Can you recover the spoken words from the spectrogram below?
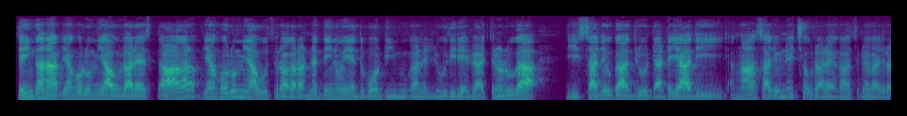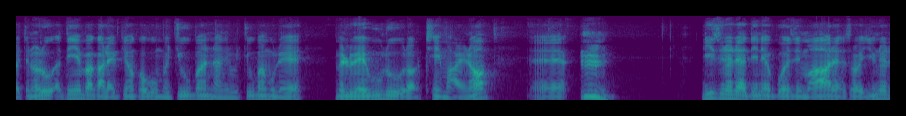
ဂျိန်းကာနာပြန်ခေါ်လို့မရဘူးလားတဲ့ဒါကတော့ပြန်ခေါ်လို့မရဘူးဆိုတာကတော့နှစ်သိန်းလုံးရဲ့သဘောတည်မှုကလည်းလိုသေးတယ်ဗျာကျွန်တော်တို့ကဒီစာချုပ်ကသူတို့ဒါတရားဒီအငှားစာချုပ်နဲ့ချုပ်ထားတဲ့အခါဆိုတဲ့အခါကျတော့ကျွန်တော်တို့အတင်းဘက်ကလည်းပြန်ခေါ်ဖို့မကြိုးပမ်းနိုင်တယ်လို့ကြိုးပမ်းမှုလည်းမလွယ်ဘူးလို့တော့ထင်ပါတယ်เนาะအဲ လီဇူနိုက်တက်အတင်းနဲ့ပွဲစဉ်မှာတဲ့ဆိုတော့ unit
